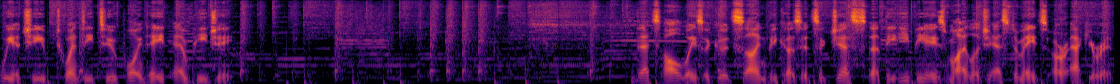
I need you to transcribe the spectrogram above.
we achieved 22.8 mpg. That's always a good sign because it suggests that the EPA's mileage estimates are accurate.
